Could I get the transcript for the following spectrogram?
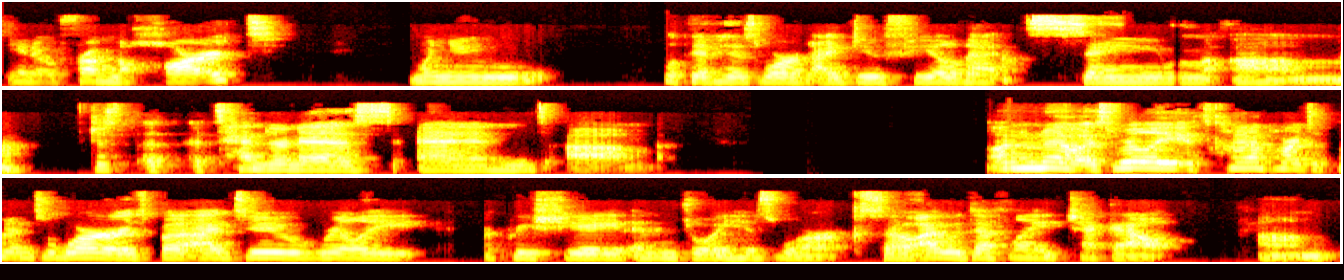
you know, from the heart, when you look at his work, I do feel that same um, just a, a, tenderness and um, I don't know. It's really it's kind of hard to put into words, but I do really appreciate and enjoy his work. So I would definitely check out um,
